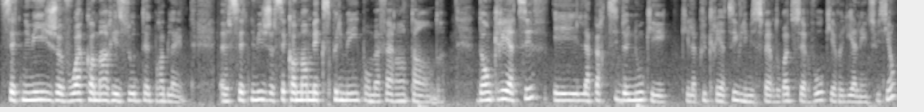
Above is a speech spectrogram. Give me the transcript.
Cette nuit, je vois comment résoudre tel problème. Euh, cette nuit, je sais comment m'exprimer pour me faire entendre. Donc, créatif est la partie de nous qui est qui est la plus créative, l'hémisphère droit du cerveau qui est relié à l'intuition,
